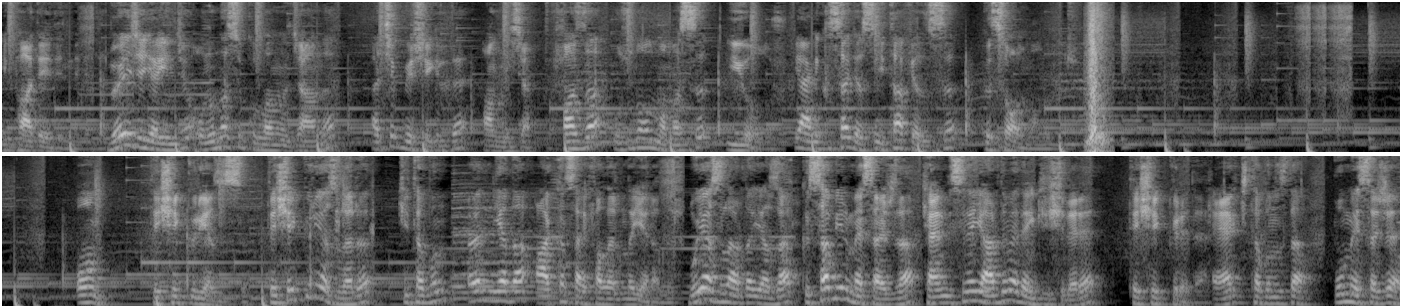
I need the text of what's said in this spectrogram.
ifade edilmelidir. Böylece yayıncı onu nasıl kullanılacağını açık bir şekilde anlayacaktır. Fazla uzun olmaması iyi olur. Yani kısacası ithaf yazısı kısa olmalıdır. 10. Teşekkür yazısı. Teşekkür yazıları kitabın ön ya da arka sayfalarında yer alır. Bu yazılarda yazar kısa bir mesajla kendisine yardım eden kişilere teşekkür eder. Eğer kitabınızda bu mesaja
